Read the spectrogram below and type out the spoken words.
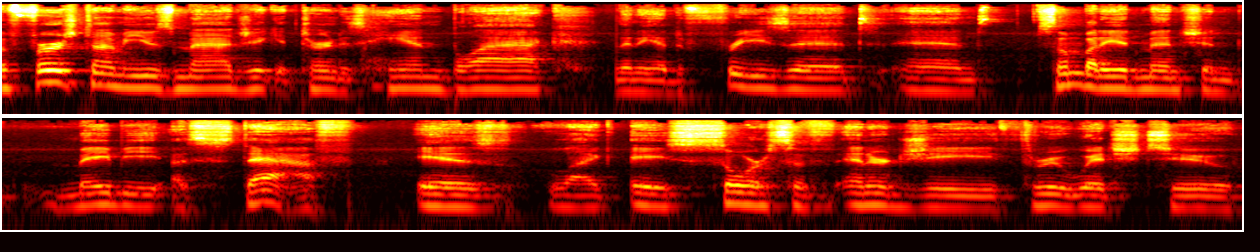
the first time he used magic, it turned his hand black. Then he had to freeze it. And somebody had mentioned maybe a staff is like a source of energy through which to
